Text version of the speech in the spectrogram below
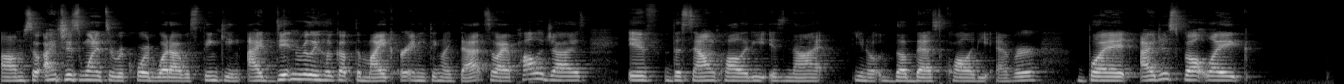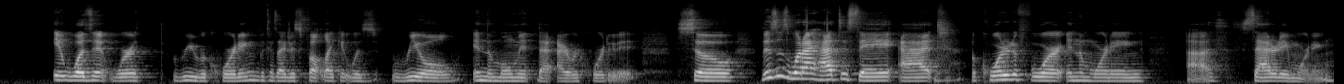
Um, so I just wanted to record what I was thinking. I didn't really hook up the mic or anything like that. So I apologize if the sound quality is not, you know, the best quality ever. But I just felt like it wasn't worth re recording because I just felt like it was real in the moment that I recorded it. So this is what I had to say at a quarter to four in the morning, uh, Saturday morning.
